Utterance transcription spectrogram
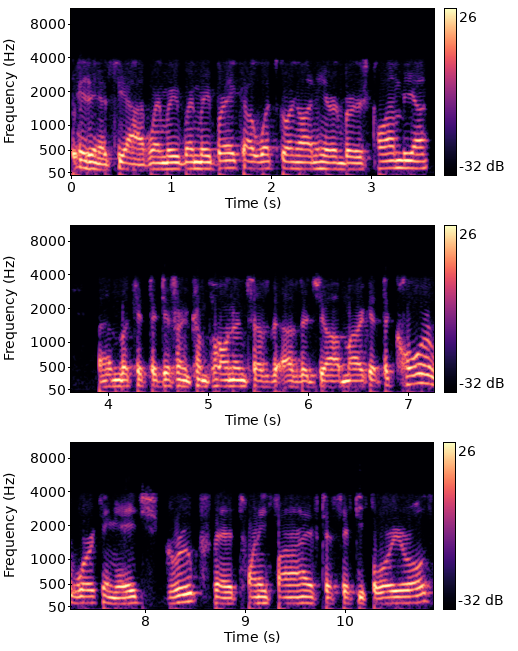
It is, yeah. When we when we break out what's going on here in British Columbia, um, look at the different components of the, of the job market. The core working age group, the 25 to 54 year olds,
